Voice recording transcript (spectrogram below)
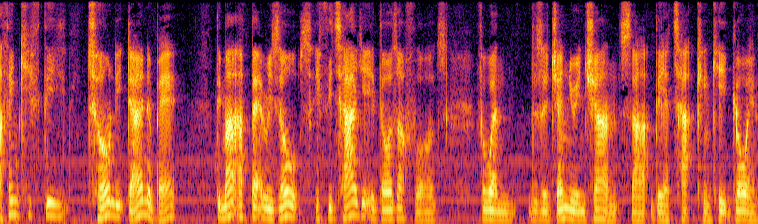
I think if they toned it down a bit, they might have better results if they targeted those offloads for when there's a genuine chance that the attack can keep going.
